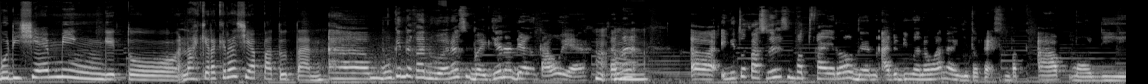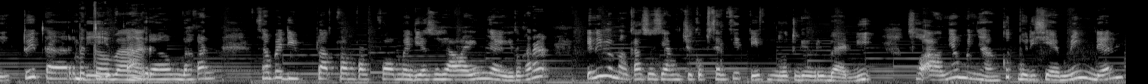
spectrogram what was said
body shaming gitu. Nah, kira-kira siapa tuh, Tan? Uh, mungkin rekan Buana sebagian ada yang tahu ya, karena Mm-mm. Uh, ini tuh kasusnya sempat viral dan ada di mana-mana gitu kayak sempat up mau di Twitter, di Betul banget. Instagram, bahkan sampai di platform-platform media sosial lainnya gitu. Karena ini memang kasus yang cukup sensitif menurut gue pribadi, soalnya menyangkut body shaming dan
